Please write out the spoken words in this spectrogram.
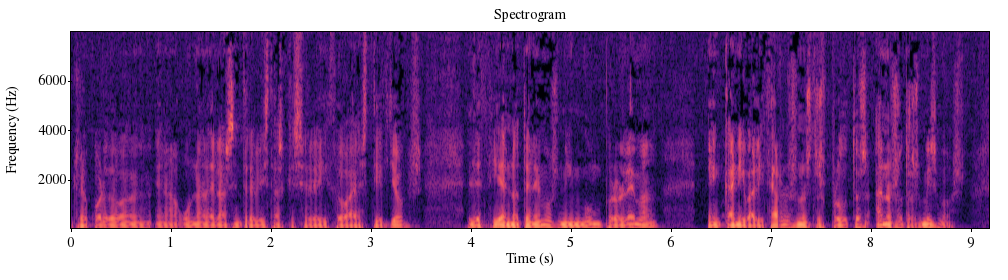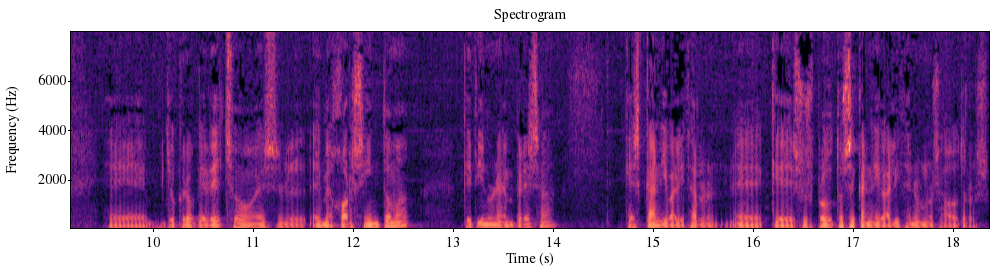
recuerdo en alguna de las entrevistas que se le hizo a Steve Jobs, él decía, no tenemos ningún problema en canibalizarnos nuestros productos a nosotros mismos. Eh, yo creo que de hecho es el, el mejor síntoma que tiene una empresa que es canibalizar, eh, que sus productos se canibalicen unos a otros.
